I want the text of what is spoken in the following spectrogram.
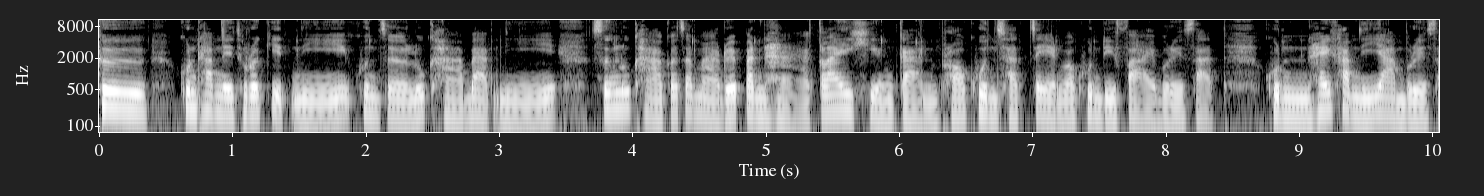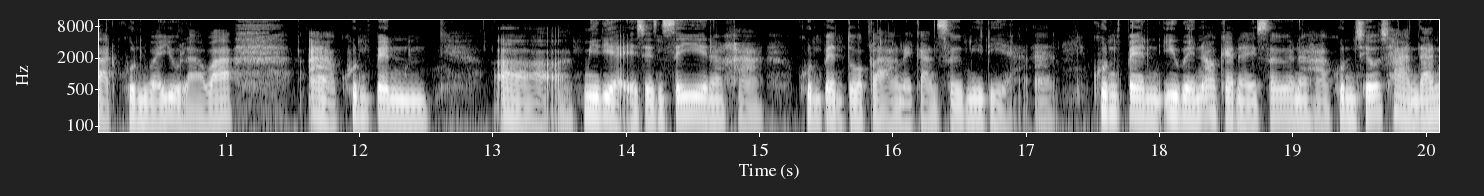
คือคุณทำในธุรกิจนี้ คุณเจอลูกค้าแบบนี้ ซึ่งลูกค้าก็จะมาด้วยปัญหาใกล้เคียงกัน เพราะคุณชัดเจนว่าคุณ define บริษัท คุณให้คำนิยามบริษัทคุณไว้อยู่แล้วว่า อ่า คุณเป็น media agency นะคะ คุณเป็นตัวกลางในการซื้อ media อะคุณเป็น event organizer นะคะ คุณเชี่ยวชาญด้าน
